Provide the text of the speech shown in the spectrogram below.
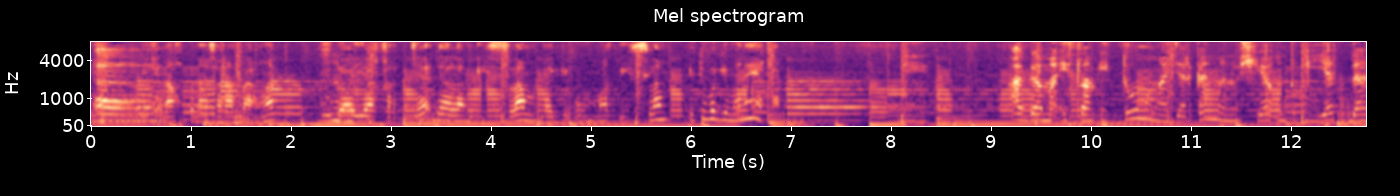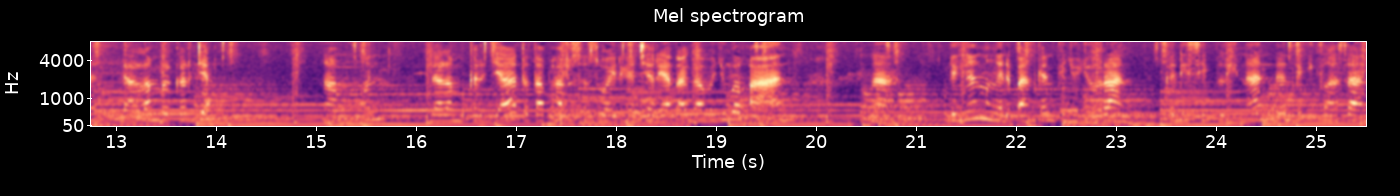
uh, bikin aku penasaran banget. Budaya hmm. kerja dalam Islam bagi umat Islam itu bagaimana ya kak? Agama Islam itu mengajarkan manusia untuk giat dan dalam bekerja. Namun, dalam bekerja tetap harus sesuai dengan syariat agama juga kan? Nah, dengan mengedepankan kejujuran, kedisiplinan, dan keikhlasan.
